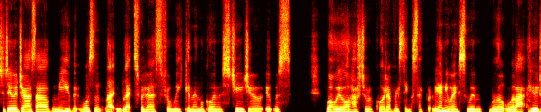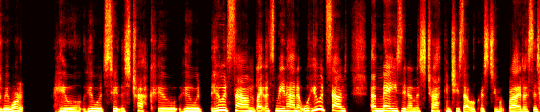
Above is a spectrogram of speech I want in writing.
to do a jazz album. It wasn't like let's rehearse for a week and then we'll go in the studio. It was well, we all have to record everything separately anyway. So we, we'll, we'll who do we want? Who who would suit this track? Who who would who would sound like that's me and Hannah? Who would sound amazing on this track? And she's like, well, Christy McBride. I said,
